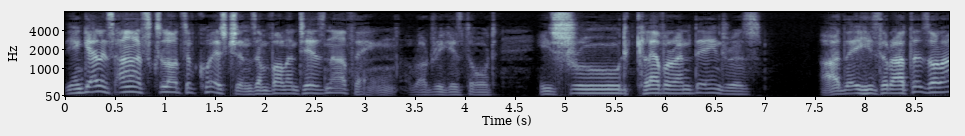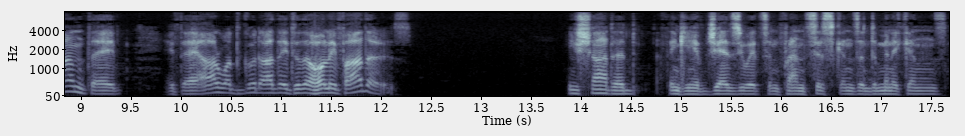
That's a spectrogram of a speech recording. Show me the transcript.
The Ingeles asks lots of questions and volunteers nothing, Rodriguez thought. He's shrewd, clever, and dangerous. Are they his rutters or aren't they? If they are, what good are they to the Holy Fathers? He shuddered, thinking of Jesuits and Franciscans and Dominicans,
